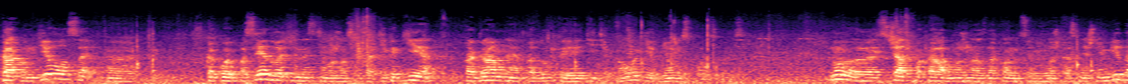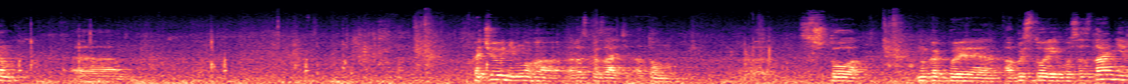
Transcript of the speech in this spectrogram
как он делался, какой последовательности, можно сказать, и какие программные продукты и IT-технологии в нем использовались. Ну, э, сейчас пока можно ознакомиться немножко с внешним видом. Э, Хочу немного рассказать о том, э, что, ну, как бы, об истории его создания.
